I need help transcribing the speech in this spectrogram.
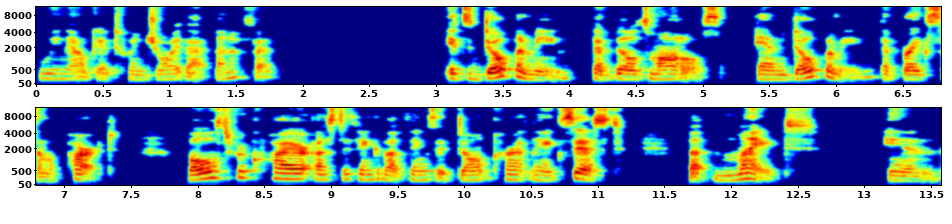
we now get to enjoy that benefit. It's dopamine that builds models, and dopamine that breaks them apart. Both require us to think about things that don't currently exist, but might in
